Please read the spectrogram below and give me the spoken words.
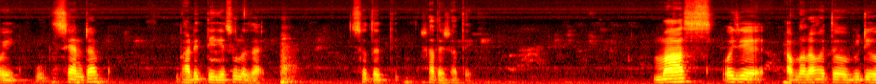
ওই স্যান্ডটা ভাটির দিকে চলে যায় স্রোতের সাথে সাথে। মাছ, ওই যে আপনারা হয়তো ভিডিও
